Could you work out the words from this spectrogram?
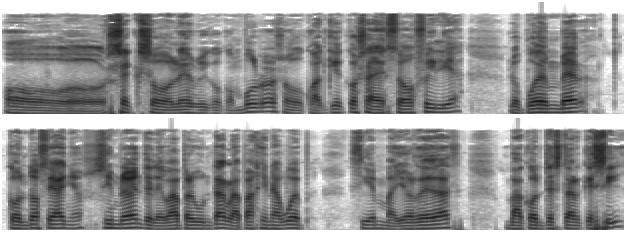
O sexo lésbico con burros o cualquier cosa de zoofilia, lo pueden ver con 12 años, simplemente le va a preguntar la página web si es mayor de edad, va a contestar que sí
